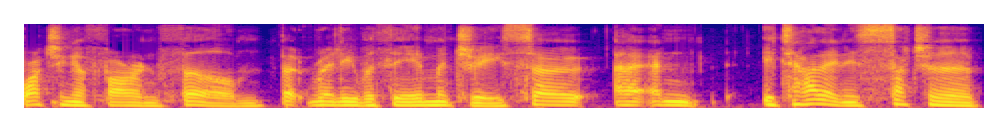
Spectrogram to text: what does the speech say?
watching a foreign film, but really with the imagery. So uh, and Italian is such a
